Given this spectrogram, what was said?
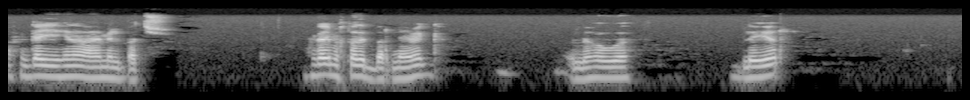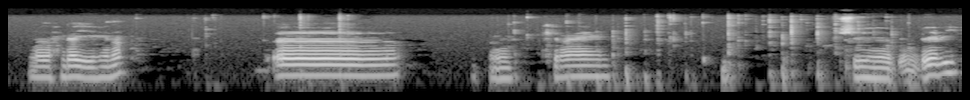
راح جاي هنا عامل باتش راح جاي مختار البرنامج اللي هو بلاير راح جاي هنا. آه... كراين شيب امبابي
